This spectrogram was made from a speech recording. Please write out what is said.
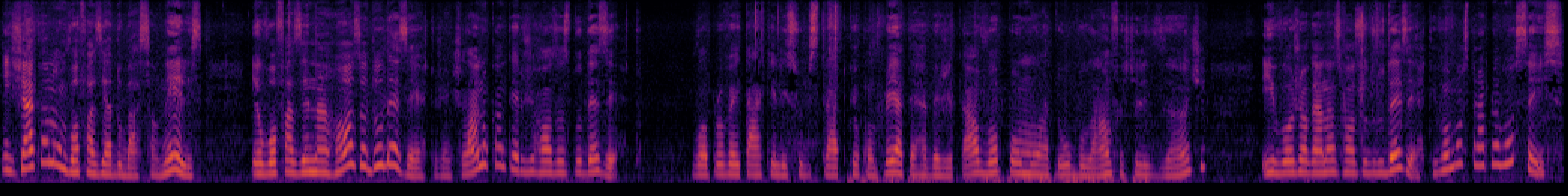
E já que eu não vou fazer adubação neles, eu vou fazer na rosa do deserto, gente. Lá no canteiro de rosas do deserto. Vou aproveitar aquele substrato que eu comprei, a terra vegetal, vou pôr um adubo lá, um fertilizante e vou jogar nas rosas do deserto. E vou mostrar para vocês.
